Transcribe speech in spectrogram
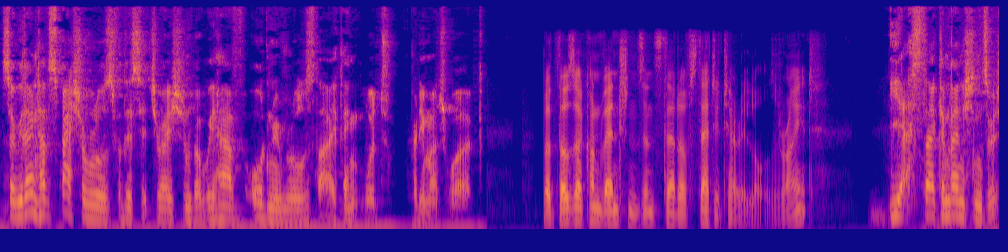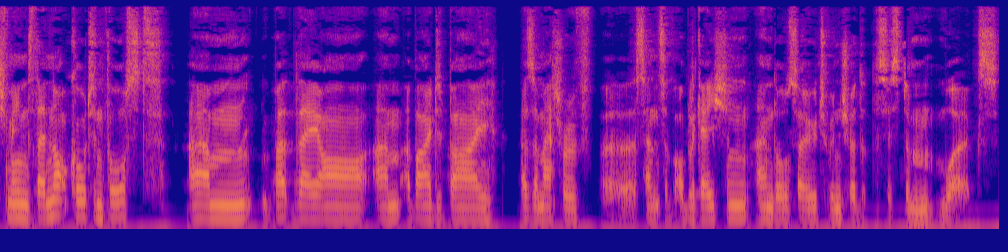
So we don't have special rules for this situation, but we have ordinary rules that I think would pretty much work. But those are conventions instead of statutory laws, right? Yes, they're conventions, which means they're not court enforced, um, but they are um, abided by as a matter of uh, a sense of obligation and also to ensure that the system works.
